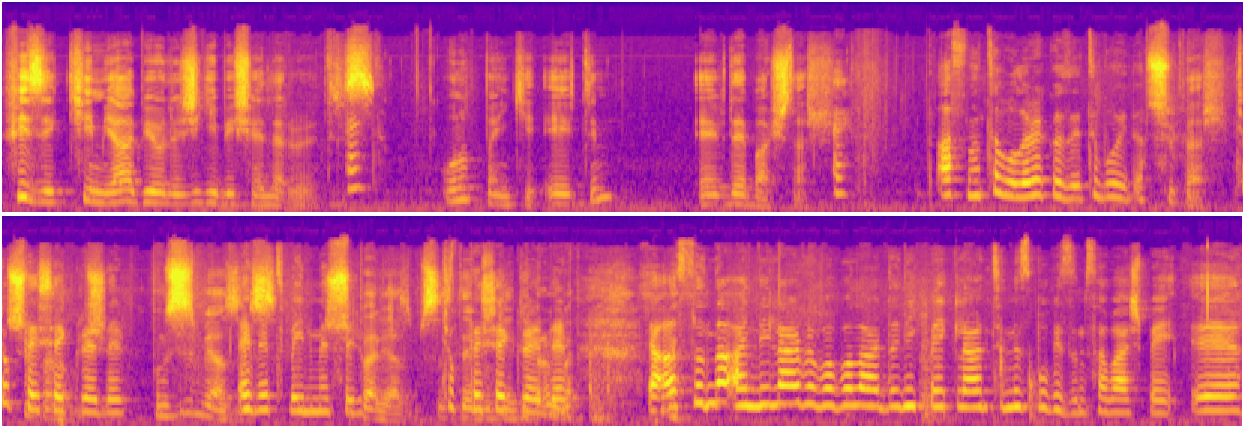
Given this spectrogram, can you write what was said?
fizik, kimya, biyoloji gibi şeyler öğretiriz. Unutmayın ki eğitim evde başlar. Evet. Aslında tam olarak özeti buydu. Süper. Çok süper teşekkür olmuş. ederim. Bunu siz mi yazdınız? Evet benim eserim. Süper yazmışsınız. Çok Tebrik teşekkür ederim. ya aslında anneler ve babalardan ilk beklentimiz bu bizim Savaş Bey. Ee,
